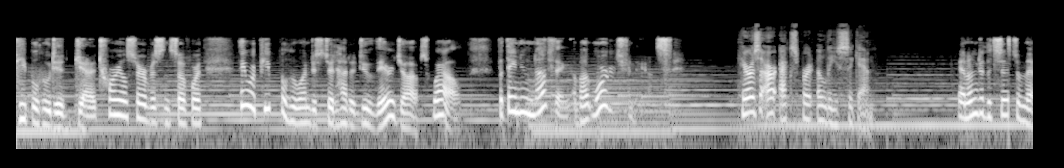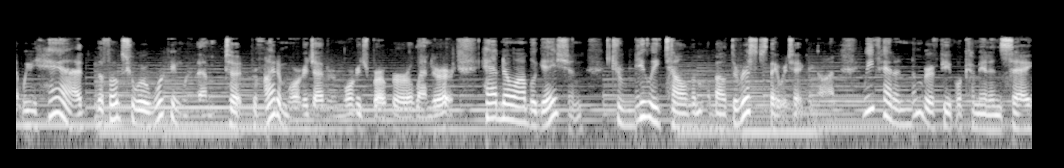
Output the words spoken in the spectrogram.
people who did janitorial service and so forth. They were people who understood how to do their jobs well, but they knew nothing about mortgage finance. Here's our expert Elyse again. And under the system that we had, the folks who were working with them to provide a mortgage, either a mortgage broker or a lender, had no obligation to really tell them about the risks they were taking on. We've had a number of people come in and say,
